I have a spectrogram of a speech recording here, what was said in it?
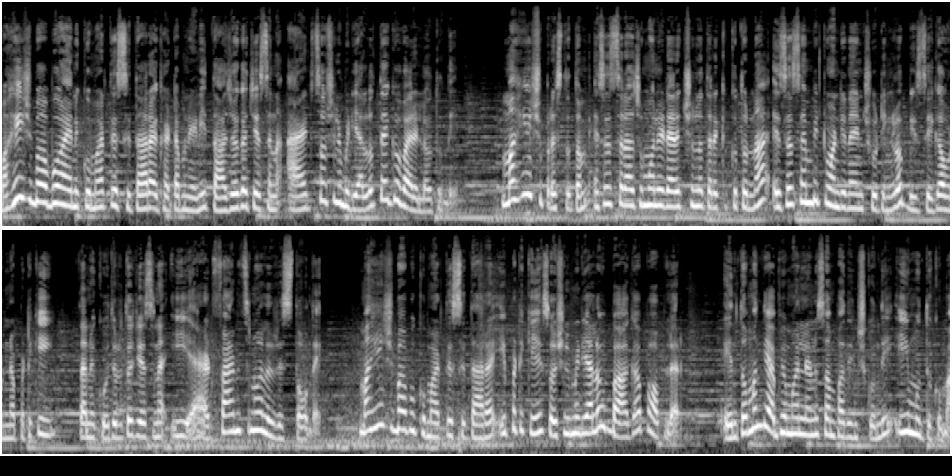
మహేష్ బాబు ఆయన కుమార్తె సితారా ఘటమనేని తాజాగా చేసిన యాడ్ సోషల్ మీడియాలో తెగ వైరల్ అవుతుంది. మహేష్ ప్రస్తుతం ఎస్ఎస్ రాజమౌళి డైరెక్షన్లో తెరకెక్కుతున్న ఎస్ఎస్ఎంబి ట్వంటీ నైన్ షూటింగ్లో బిజీగా ఉన్నప్పటికీ తన కూతురుతో చేసిన ఈ యాడ్ ఫ్యాన్స్ను అలరిస్తోంది. మహేష్ బాబు కుమార్తె సితారా ఇప్పటికే సోషల్ మీడియాలో బాగా పాపులర్. ఎంతో మంది అభిమానులను సంపాదించుకుంది ఈ ముద్దుకుమ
